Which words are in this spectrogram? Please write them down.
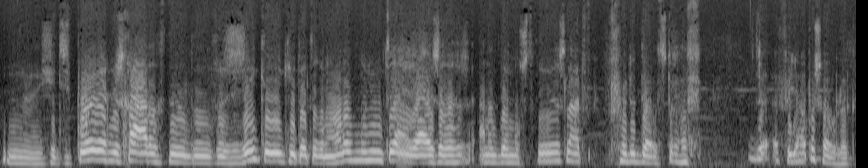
Nee, als je de spoorweg beschadigt, dan, dan verzeker ik je dat er een half miljoen treinreizigers aan het demonstreren slaat voor de doodstraf. Ja, voor jou persoonlijk.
